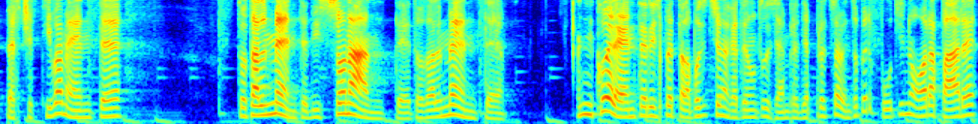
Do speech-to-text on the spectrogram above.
percettivamente totalmente dissonante, totalmente incoerente rispetto alla posizione che ha tenuto sempre di apprezzamento per Putin, ora pare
